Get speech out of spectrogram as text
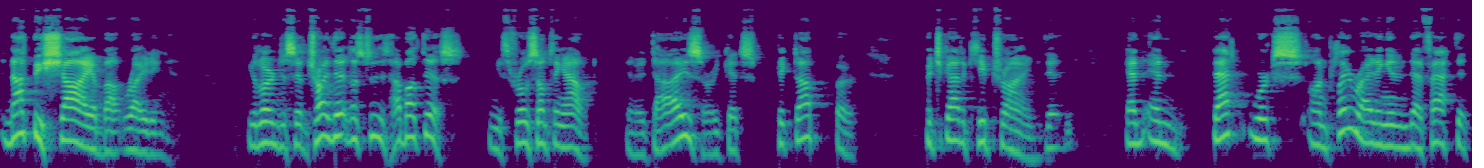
not be shy about writing. You learn to say, try that, let's do this. How about this? And you throw something out and it dies or it gets picked up, or, but you got to keep trying. And and that works on playwriting in the fact that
